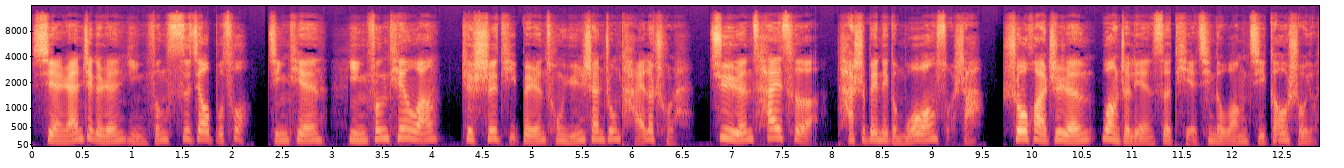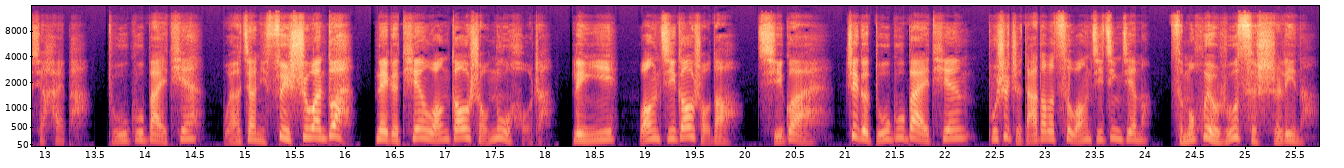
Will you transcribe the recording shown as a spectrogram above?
显然这个人尹风私交不错。今天尹风天王这尸体被人从云山中抬了出来，据人猜测。”他是被那个魔王所杀。说话之人望着脸色铁青的王级高手，有些害怕。独孤拜天，我要将你碎尸万段！那个天王高手怒吼着。另一王级高手道：“奇怪，这个独孤拜天不是只达到了次王级境界吗？怎么会有如此实力呢？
